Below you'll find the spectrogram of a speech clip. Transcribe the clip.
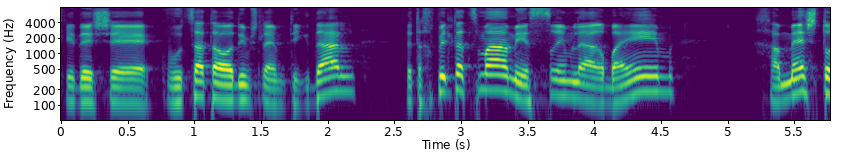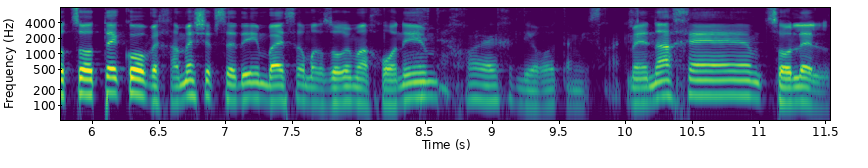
כדי שקבוצת האוהדים שלהם תגדל ותכפיל את עצמה מ-20 ל-40. חמש תוצאות תיקו וחמש הפסדים בעשר מחזורים האחרונים. אתה יכול ללכת לראות את המשחק. מנחם צולל.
